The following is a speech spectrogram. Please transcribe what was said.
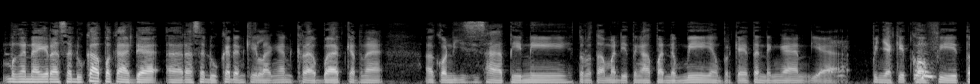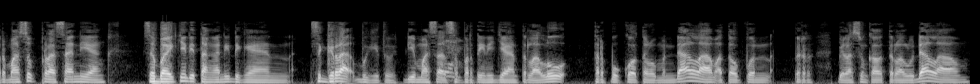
mengenai rasa duka, apakah ada uh, rasa duka dan kehilangan kerabat karena uh, kondisi saat ini, terutama di tengah pandemi yang berkaitan dengan ya, ya. penyakit hmm. COVID, hmm. termasuk perasaan yang sebaiknya ditangani dengan segera begitu di masa ya. seperti ini jangan terlalu terpukul terlalu mendalam ataupun berbelasungkawa terlalu dalam.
